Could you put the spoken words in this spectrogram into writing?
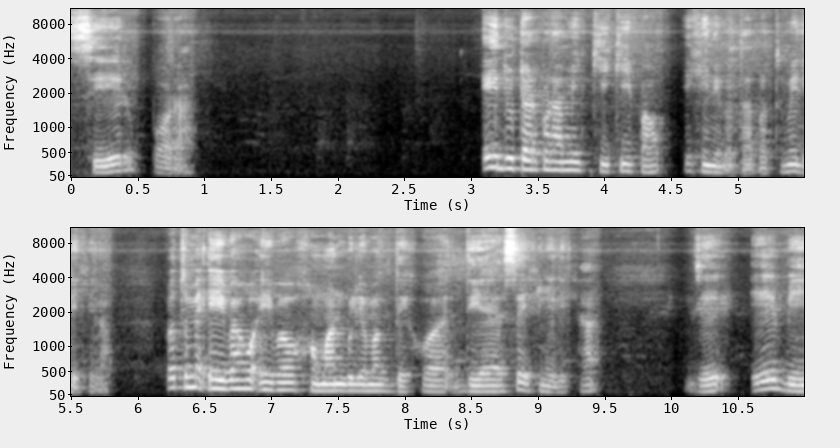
চিৰ পৰা এই দুটাৰ পৰা আমি কি কি পাওঁ, এইখিনি কথা প্ৰথমে লিখি লওঁ। প্ৰথমে এই বাহু এই বাহু সমান বুলি আমাক দেখুওৱা, দিয়াই আছে, এইখিনি লিখা। যে A B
